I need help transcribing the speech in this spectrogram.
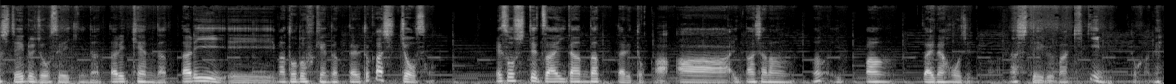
している助成金だったり、県だったり、えー、まあ、都道府県だったりとか、市町村。えそして財団だったりとか、あ一般社団、ん？一般財団法人とかが出している、まあ、基金とかね。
